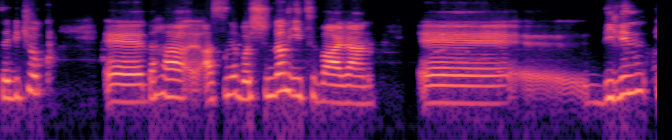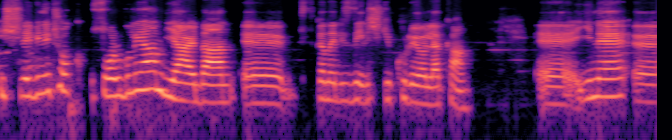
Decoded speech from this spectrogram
Tabii çok e, daha aslında başından itibaren e, dilin işlevini çok sorgulayan bir yerden e, psikanalizle ilişki kuruyor Lacan. E, yine e,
